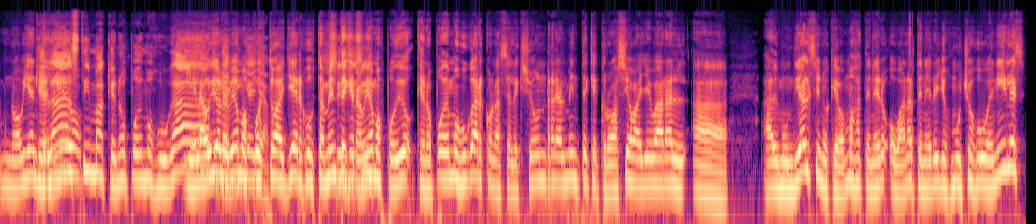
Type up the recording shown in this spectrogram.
no había Qué lástima que no podemos jugar. Y el audio lo habíamos puesto allá. ayer, justamente Sí, que sí, no habíamos podido, que no podemos jugar con la selección realmente que Croacia va a llevar al, a- al mundial, sino que vamos a tener o van a tener ellos muchos juveniles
